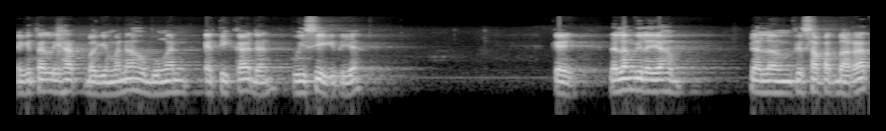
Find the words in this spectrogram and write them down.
ya kita lihat bagaimana hubungan etika dan puisi gitu ya. Oke, dalam wilayah dalam filsafat barat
